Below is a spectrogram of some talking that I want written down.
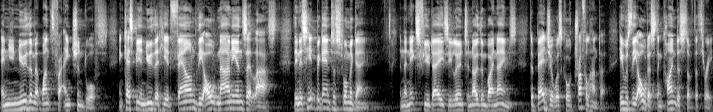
and you knew them at once for ancient dwarfs. And Caspian knew that he had found the old Narnians at last. Then his head began to swim again. In the next few days, he learned to know them by names. The badger was called Truffle Hunter. He was the oldest and kindest of the three.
